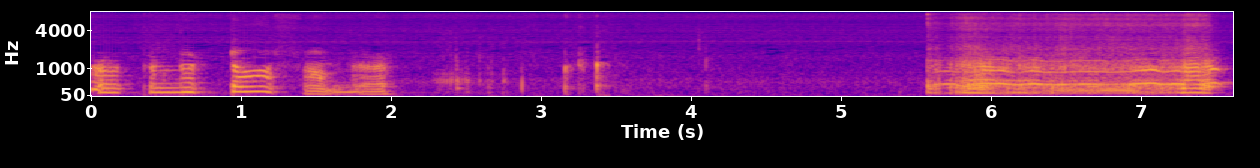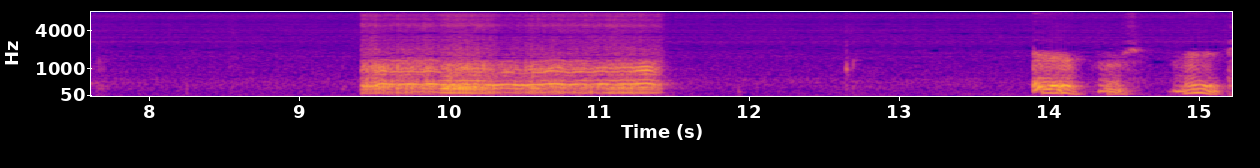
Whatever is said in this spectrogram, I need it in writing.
opened the door for me? It was late.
